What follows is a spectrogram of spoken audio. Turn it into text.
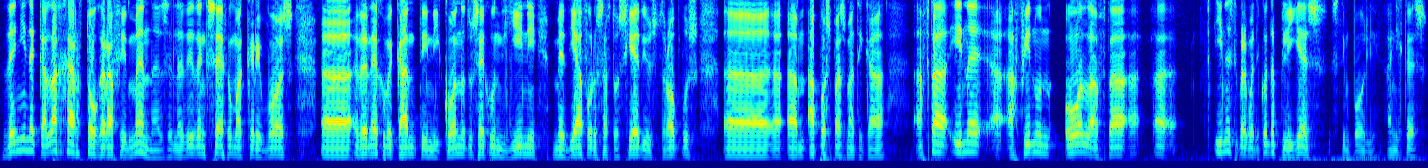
δεν είναι καλά χαρτογραφημένες, δηλαδή δεν ξέρουμε ακριβώς, ε, δεν έχουμε καν την εικόνα τους, έχουν γίνει με διάφορους αυτοσχέδιους τρόπους, ε, ε, ε αποσπασματικά. Αυτά είναι, αφήνουν όλα αυτά, είναι στην πραγματικότητα πληγές στην πόλη, ανοιχτές.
